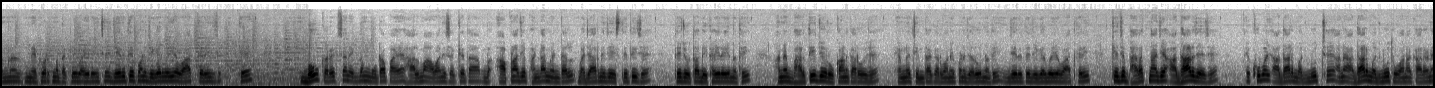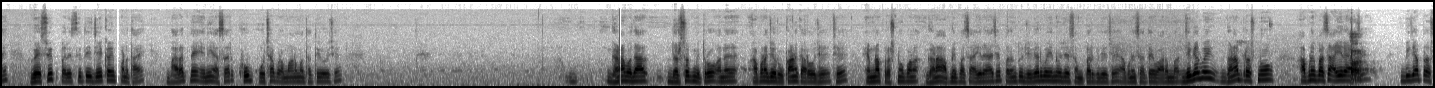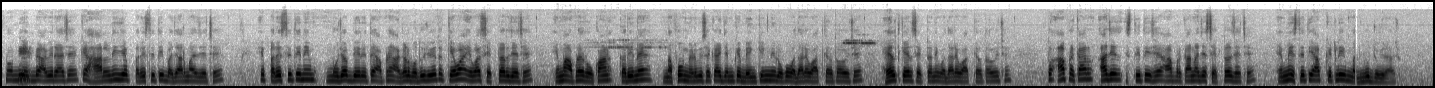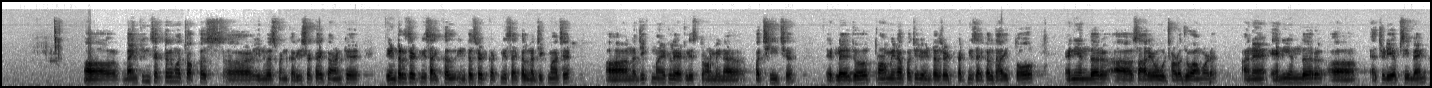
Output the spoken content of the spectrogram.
એમને નેટવર્કમાં તકલીફ આવી રહી છે. જે રીતે પણ જીગરભાઈએ વાત કરી છે કે બહુ કરેક્શન એકદમ મોટા પાયે હાલમાં આવવાની શક્યતા, આપણા જે ફંડામેન્ટલ બજારની જે સ્થિતિ છે, તે જોતા દેખાઈ રહી નથી. અને ભારતીય જે રોકાણકારો છે, એમને ચિંતા કરવાની પણ જરૂર નથી. જે રીતે જીગરભાઈએ વાત કરી કે જે ભારતના જે આધાર જે છે, એ ખૂબ જ આધાર મજબૂત છે અને આધાર મજબૂત હોવાના કારણે વૈશ્વિક પરિસ્થિતિ જે કંઈ પણ થાય, ભારતને એની અસર ખૂબ ઓછા પ્રમાણમાં થતી હોય છે. ઘણા બધા દર્શક મિત્રો અને આપણા જે રોકાણકારો છે છે, એમના પ્રશ્નો પણ ઘણા આપણી પાસે આવી રહ્યા છે. પરંતુ જીગરભાઈનો જે સંપર્ક જે છે, આપણી સાથે વારંવાર જીગરભાઈ, ઘણા પ્રશ્નો આપણી પાસે આવી રહ્યા છે. બીજા પ્રશ્નો બી એક બે આવી રહ્યા છે કે હાલની જે પરિસ્થિતિ બજારમાં જે છે એ પરિસ્થિતિની મુજબ જે રીતે આપણે આગળ વધવું જોઈએ તો કેવા એવા સેક્ટર જે છે એમાં આપણે રોકાણ કરીને નફો મેળવી શકાય. જેમ કે બેન્કિંગની લોકો વધારે વાત કરતા હોય છે હેલ્થ કેર સેક્ટરની વધારે વાત કરતા હોય છે. તો આ પ્રકાર આ જે સ્થિતિ છે આ પ્રકારના જે સેક્ટર જે છે એમની સ્થિતિ આપ કેટલી મજબૂત જોઈ રહ્યા છો? બેન્કિંગ સેક્ટરમાં ચોક્કસ ઇન્વેસ્ટમેન્ટ કરી શકાય. કારણ કે ઇન્ટરેસ્ટ રેટની સાયકલ, ઇન્ટરસેટ કટની સાયકલ નજીકમાં છે. નજીકમાં એટલે એટલીસ્ટ ત્રણ મહિના પછી છે. એટલે જો ત્રણ મહિના પછી જો ઇન્ટરસેટ કટની સાયકલ થાય તો એની અંદર સારો એવો ઉછાળો જોવા મળે. અને એની અંદર એચડીએફસી બેંક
